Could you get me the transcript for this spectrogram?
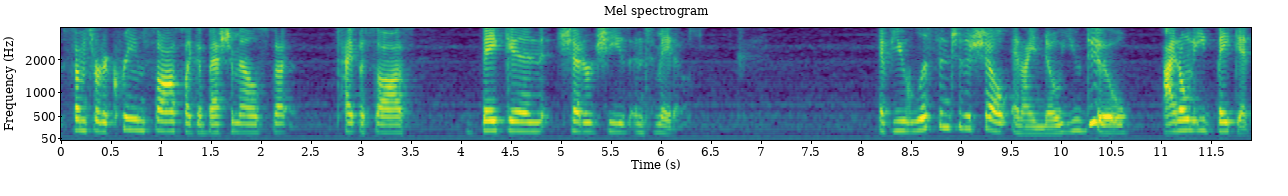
some sort of cream sauce like a bechamel st- type of sauce, bacon, cheddar cheese, and tomatoes if you listen to the show, and I know you do, I don't eat bacon.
